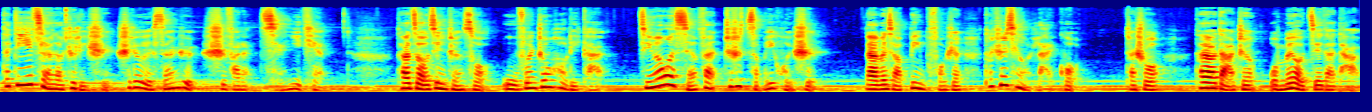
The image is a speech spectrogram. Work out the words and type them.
他第一次来到这里时是六月三日事发的前一天。他走进诊所，五分钟后离开。警员问嫌犯：“这是怎么一回事？”赖文晓并不否认，他之前有来过。他说：“他要打针，我没有接待他。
